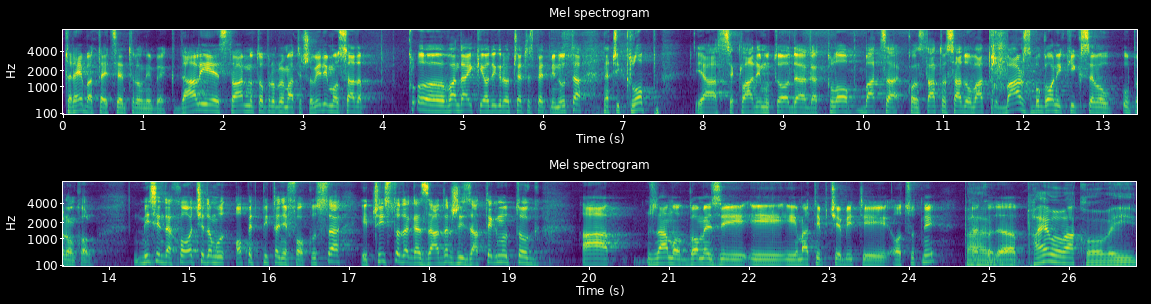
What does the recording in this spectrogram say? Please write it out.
treba taj centralni bek? Da li je stvarno to problematično? Vidimo sada Van Dijk je odigrao 45 minuta, znači Klopp ja se kladim u to da ga Klopp baca konstantno sada u vatru, baš zbog onih kikseva u, u prvom kolu. Mislim da hoće da mu opet pitanje fokusa i čisto da ga zadrži zategnutog, a znamo Gomez i, i, i Matip će biti odsutni. Pa, tako da... pa evo ovako, ovaj,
